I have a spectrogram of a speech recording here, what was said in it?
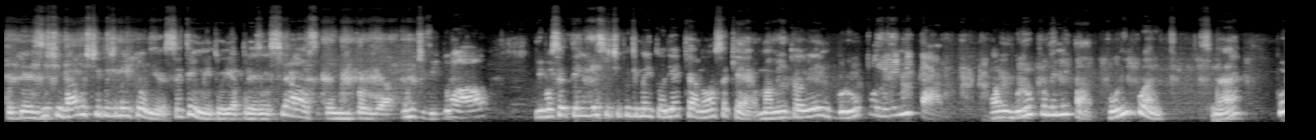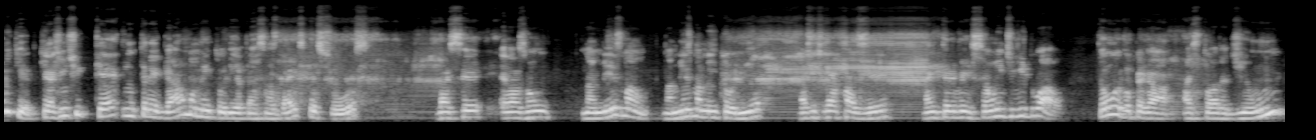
porque existem vários tipos de mentoria. Você tem mentoria presencial, você tem mentoria individual, e você tem esse tipo de mentoria que é a nossa, que é uma mentoria em grupo limitado. É um grupo limitado, por enquanto, né? Por quê? Porque a gente quer entregar uma mentoria para essas 10 pessoas, vai ser, elas vão na mesma na mesma mentoria, a gente vai fazer a intervenção individual. Então eu vou pegar a história de um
